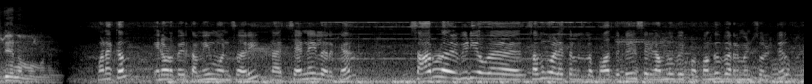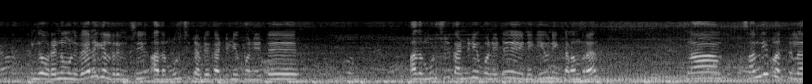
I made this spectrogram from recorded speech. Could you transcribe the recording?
ಇದೇ ನಮ್ಮ ಮನವಿ வணக்கம் என்னோட பேர் தமீம் அன்சாரி நான் சென்னையில் இருக்கேன் சாரோட வீடியோவை சமூக வலைத்தளத்தில் பார்த்துட்டு சரி நம்மளும் போய் இப்போ பங்கு பெறணும்னு சொல்லிட்டு இங்கே ஒரு ரெண்டு மூணு வேலைகள் இருந்துச்சு. அதை முடிச்சுட்டு அப்படியே கண்டினியூ பண்ணிவிட்டு அதை முடிச்சுட்டு கண்டினியூ பண்ணிவிட்டு இன்றைக்கி ஈவினிங் கிளம்புறேன். நான் சமீபத்தில்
